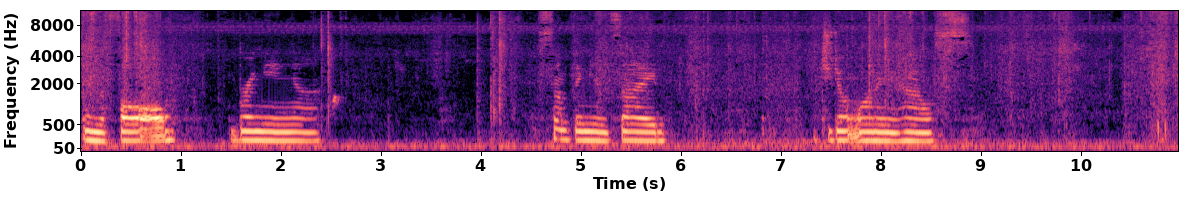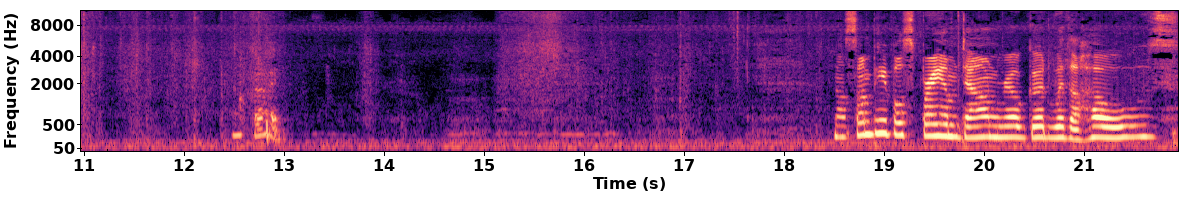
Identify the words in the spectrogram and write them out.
in the fall, bringing uh, something inside that you don't want in your house. Okay. Now some people spray them down real good with a hose.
